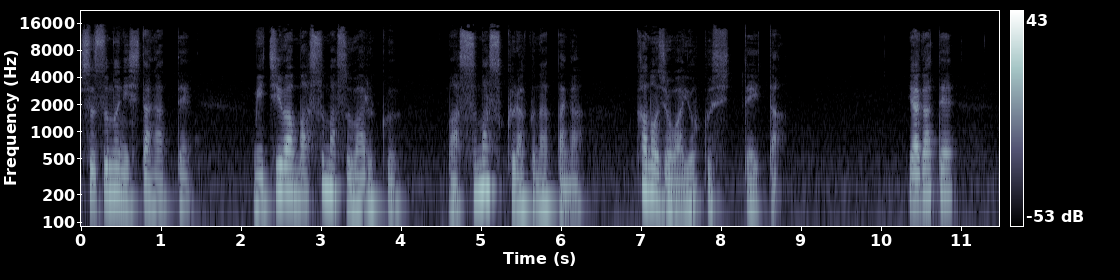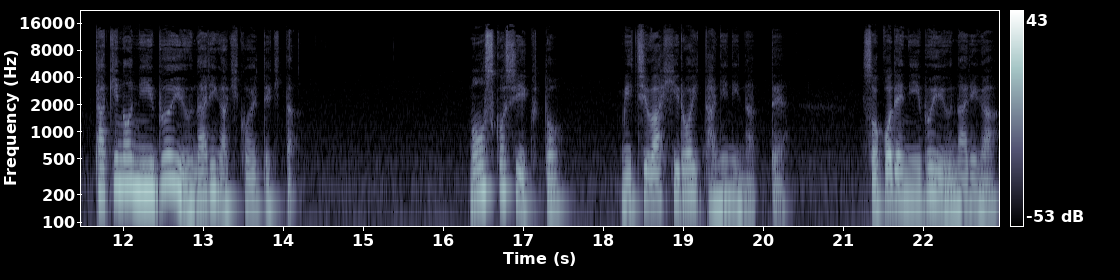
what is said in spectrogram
進むに従って道はますます悪くますます暗くなったが彼女はよく知っていた。やがて滝の鈍いうなりが聞こえてきた。もう少し行くと道は広い谷になってそこで鈍いうなりが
